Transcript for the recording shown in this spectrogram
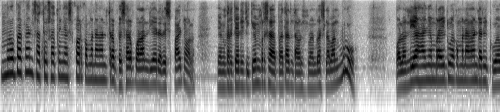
merupakan satu-satunya skor kemenangan terbesar Polandia dari Spanyol yang terjadi di game persahabatan tahun 1980. Polandia hanya meraih dua kemenangan dari 12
